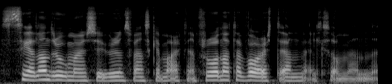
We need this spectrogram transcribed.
Sedan drog man sig ur den svenska marknaden. Från att ha varit en, liksom en eh,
